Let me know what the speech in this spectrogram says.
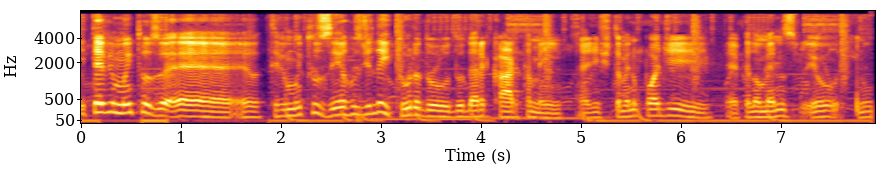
E teve muitos, é, teve muitos erros de leitura do, do Derek Carr também. A gente também não pode, é, pelo menos eu não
